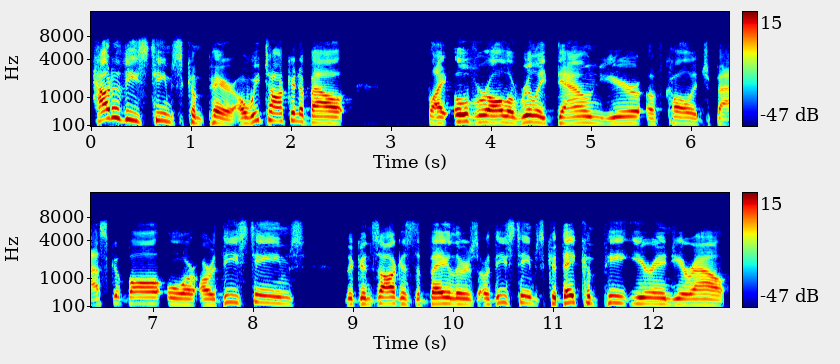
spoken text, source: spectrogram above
how do these teams compare? Are we talking about like overall a really down year of college basketball, or are these teams, the Gonzagas, the Baylors, are these teams could they compete year in year out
